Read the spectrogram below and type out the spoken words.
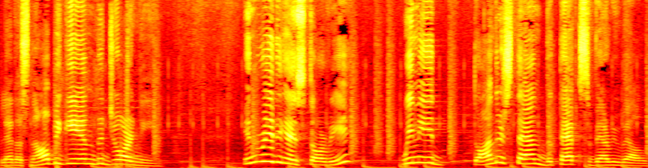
Let us now begin the journey. In reading a story, we need to understand the text very well.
